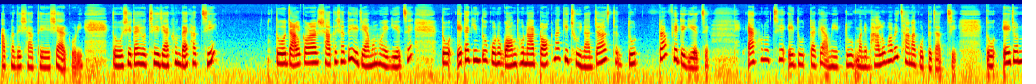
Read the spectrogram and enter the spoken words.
আপনাদের সাথে শেয়ার করি। তো সেটাই হচ্ছে যে এখন দেখাচ্ছি। তো জাল করার সাথে সাথে এই যে এমন হয়ে গিয়েছে। তো এটা কিন্তু কোনো গন্ধ না, টক না, কিছুই না, জাস্ট দুধটা ফেটে গিয়েছে। এখন হচ্ছে এই দুধটাকে আমি একটু মানে ভালোভাবে ছানা করতে চাচ্ছি। তো এই জন্য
